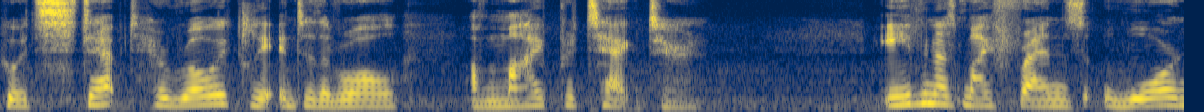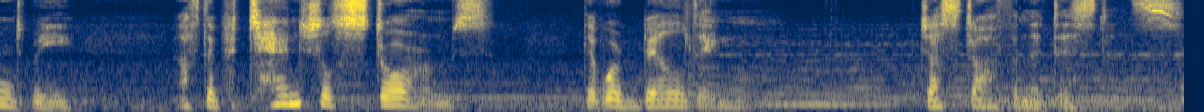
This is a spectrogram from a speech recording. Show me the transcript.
who had stepped heroically into the role of my protector, even as my friends warned me of the potential storms that were building just off in the distance.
